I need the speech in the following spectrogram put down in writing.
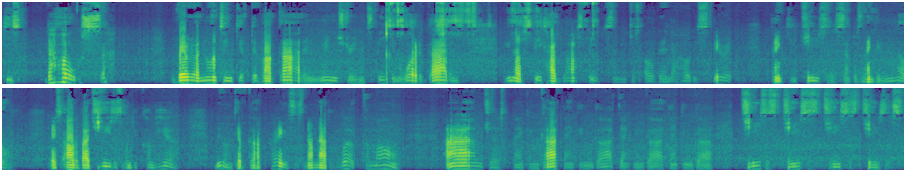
He's the host. Very anointing, gifted by God in ministry and speaking the word of God and you know, speak how God speaks and just obeying the Holy Spirit. Thank you, Jesus. I'm just letting you know. It's all about Jesus when you come here. Going to give God praises no matter what. Come on. I'm just thanking God, thanking God, thanking God, thanking God. Jesus, Jesus, Jesus, Jesus.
